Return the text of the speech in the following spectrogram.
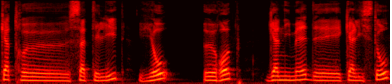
quatre satellites, Io, Europe, Ganymède et Callisto,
